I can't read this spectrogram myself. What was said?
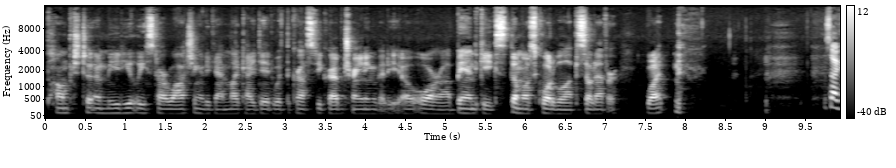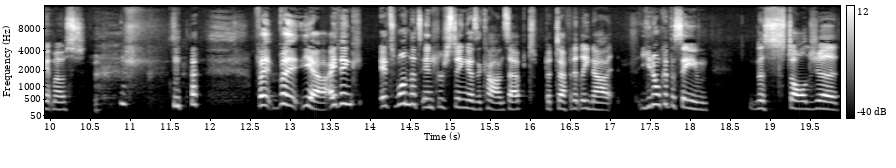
pumped to immediately start watching it again like I did with the Krusty Krab training video or uh, Band Geeks, the most quotable episode ever. What? Second most. but but yeah, I think it's one that's interesting as a concept, but definitely not. You don't get the same nostalgia,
